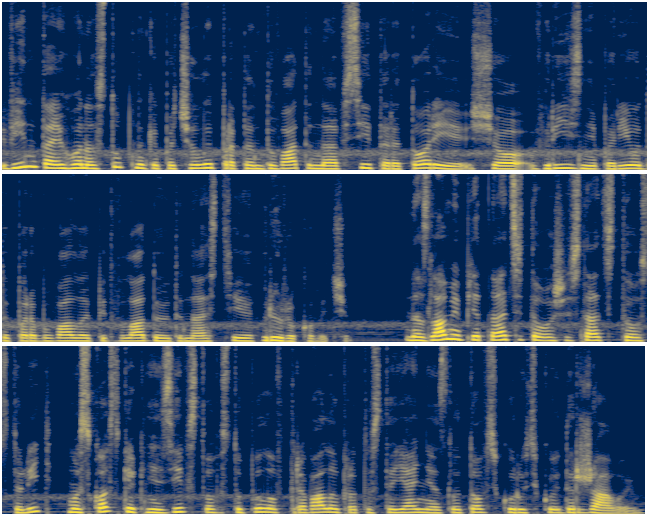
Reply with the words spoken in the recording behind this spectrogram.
Він та його наступники почали претендувати на всі території, що в різні періоди перебували під владою династії Рюриковичів. На зламі 15-16 століть Московське князівство вступило в тривале протистояння з Литовсько-Руською державою,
